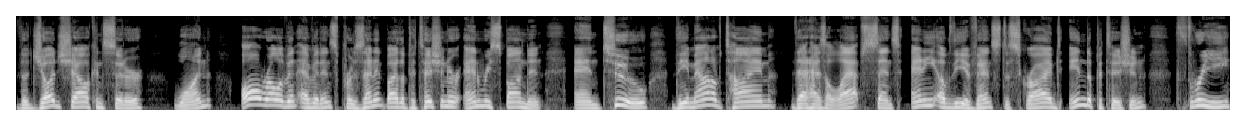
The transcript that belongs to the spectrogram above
the judge shall consider 1 all relevant evidence presented by the petitioner and respondent, and two, the amount of time that has elapsed since any of the events described in the petition. Three,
